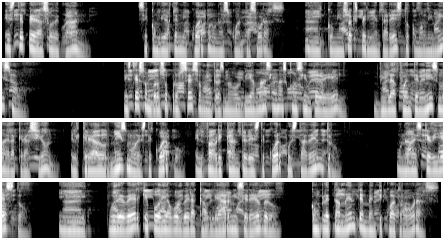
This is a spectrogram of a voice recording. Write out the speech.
este pedazo de pan se convierte en mi cuerpo en unas cuantas horas y comienzo a experimentar esto como a mí mismo. Este asombroso proceso mientras me volvía más y más consciente de él. Vi la fuente misma de la creación, el creador mismo de este cuerpo, el fabricante de este cuerpo está dentro. Una vez que vi esto y pude ver que podía volver a cablear mi cerebro completamente en 24 horas,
